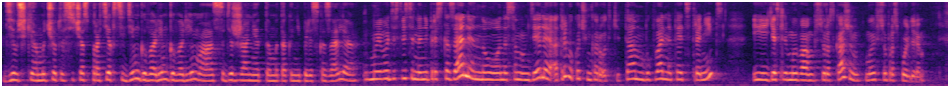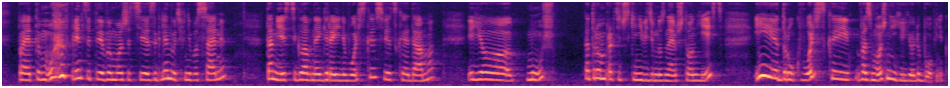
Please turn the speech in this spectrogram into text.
Девочки, а мы что-то сейчас про текст сидим, говорим, говорим, а содержание это мы так и не пересказали. Мы его действительно не пересказали, но на самом деле отрывок очень короткий. Там буквально пять страниц, и если мы вам все расскажем, мы все проспойлерим. Поэтому, в принципе, вы можете заглянуть в него сами. Там есть главная героиня Вольская, светская дама, ее муж, которого мы практически не видим, но знаем, что он есть, и друг Вольской, возможно, ее любовник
